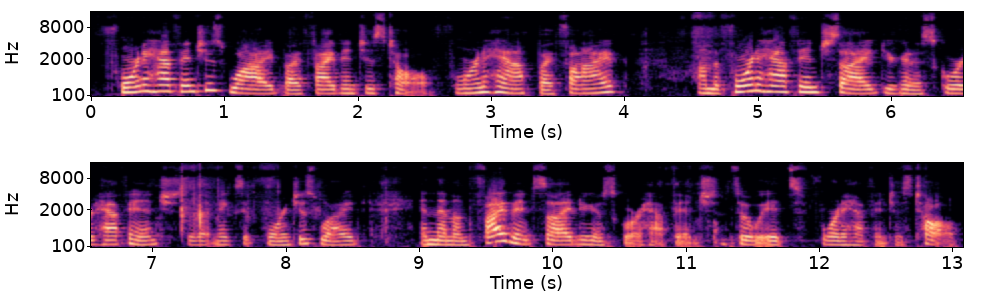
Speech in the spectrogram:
four and a half inches wide by five inches tall. Four and a half by five on the four and a half inch side, you're going to score it half inch, so that makes it four inches wide. And then on the five inch side, you're going to score a half inch, so it's four and a half inches tall.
